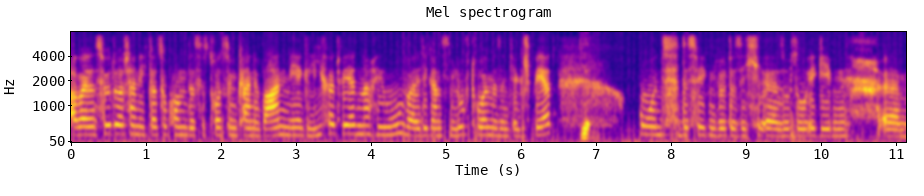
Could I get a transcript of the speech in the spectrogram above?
aber es wird wahrscheinlich dazu kommen, dass es trotzdem keine Waren mehr geliefert werden nach EU, weil die ganzen Lufträume sind ja gesperrt. Ja. Und deswegen wird es sich äh, so, so ergeben, äh,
